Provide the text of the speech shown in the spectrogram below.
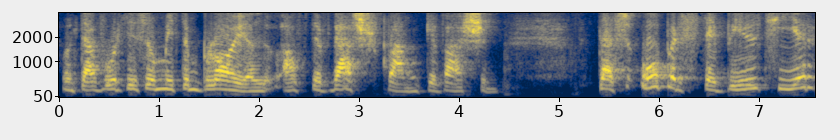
Und da wurde so mit dem Bläuel auf der Waschbank gewaschen. Das oberste Bild hier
